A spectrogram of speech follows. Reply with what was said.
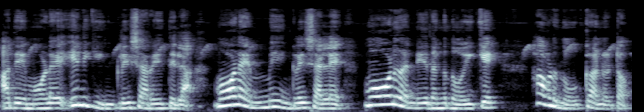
അതെ മോളെ എനിക്ക് ഇംഗ്ലീഷ് അറിയത്തില്ല. മോളെ എം എ ഇംഗ്ലീഷ് അല്ലേ? മോൾ തന്നെ ഇതങ്ങ് നോക്കിക്കേ അവൾ നോക്കുകയാണ് കേട്ടോ.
